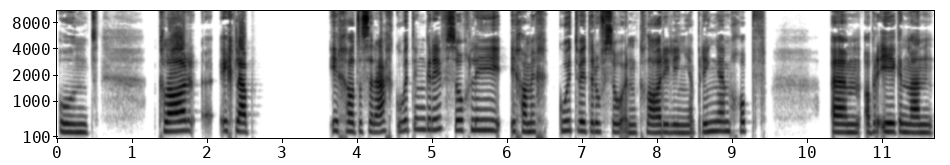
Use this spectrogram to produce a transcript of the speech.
Und klar, ich glaube, ich habe das recht gut im Griff, so ein bisschen. Ich kann mich gut wieder auf so eine klare Linie bringen im Kopf. Ähm, aber irgendwann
